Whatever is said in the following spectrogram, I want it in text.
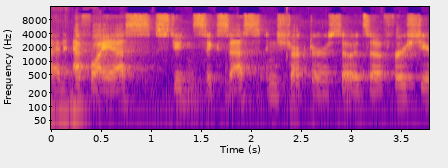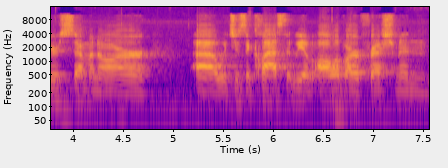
an FYS student success instructor. So it's a first year seminar, uh, which is a class that we have all of our freshmen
